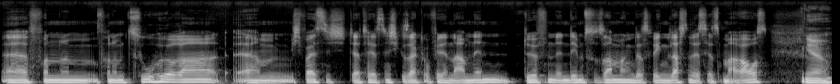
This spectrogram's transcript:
äh, von, einem, von einem Zuhörer. Ähm, ich weiß nicht, der hat jetzt nicht gesagt, ob wir den Namen nennen dürfen in dem Zusammenhang, deswegen lassen wir es jetzt mal raus. Ja.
